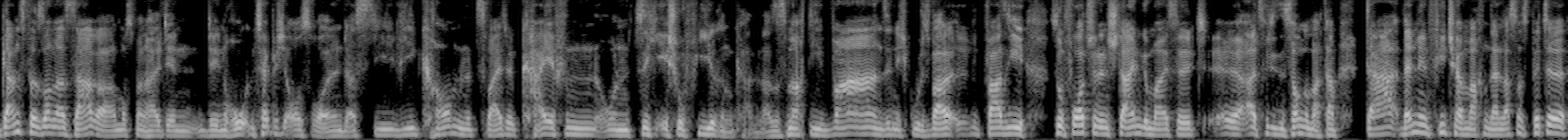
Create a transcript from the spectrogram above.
ganz besonders Sarah muss man halt den, den roten Teppich ausrollen, dass die wie kaum eine zweite keifen und sich echauffieren kann. Also es macht die wahnsinnig gut. Es war quasi sofort schon in Stein gemeißelt, äh, als wir diesen Song gemacht haben. Da, wenn wir ein Feature machen, dann lass uns bitte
